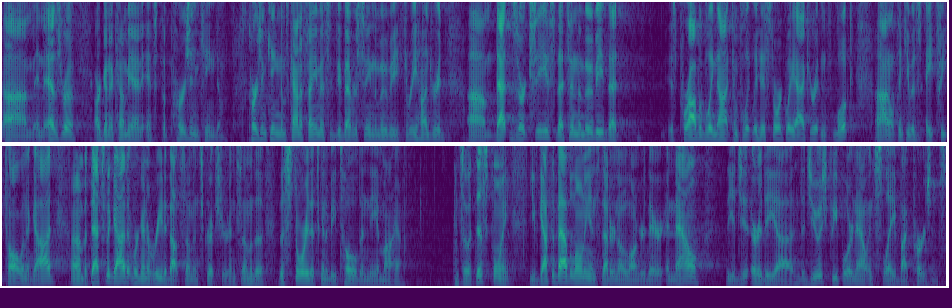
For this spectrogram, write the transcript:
um, and Ezra are going to come in. It's the Persian kingdom. Persian kingdom's kind of famous if you've ever seen the movie 300. Um, that Xerxes that's in the movie that is probably not completely historically accurate in look. Uh, I don't think he was eight feet tall and a god, um, but that's the guy that we're going to read about some in Scripture and some of the, the story that's going to be told in Nehemiah. And so at this point, you've got the Babylonians that are no longer there, and now the, or the, uh, the Jewish people are now enslaved by Persians.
